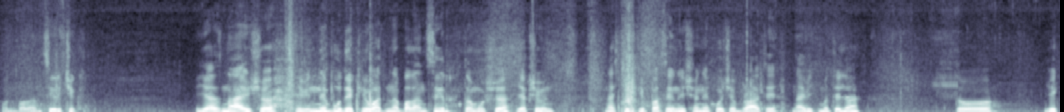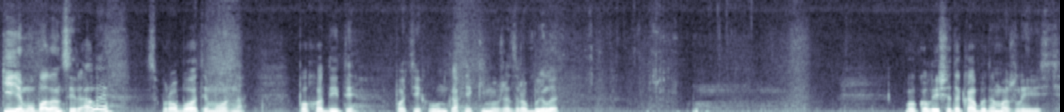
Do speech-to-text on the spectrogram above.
От балансирчик. Я знаю, що він не буде клювати на балансир, тому що якщо він настільки пасивний, що не хоче брати навіть мотиля, то який йому балансир? Але спробувати можна походити по цих лунках, які ми вже зробили. Бо коли ще така буде можливість?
